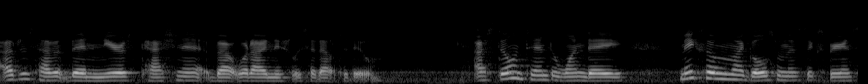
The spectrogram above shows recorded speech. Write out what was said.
I just haven't been near as passionate about what I initially set out to do. I still intend to one day make some of my goals from this experience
